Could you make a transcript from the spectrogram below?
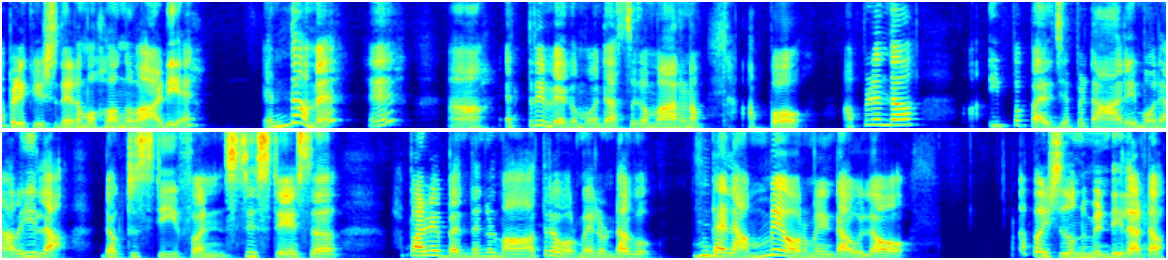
അപ്പോഴേക്കും ഇഷിതയുടെ മുഖം അങ്ങ് വാടിയേ. എന്താ അമ്മേ? ഏ? ആ എത്രയും വേഗം മോന്റെ അസുഖം മാറണം. അപ്പോൾ അപ്പോഴെന്താ? ഇപ്പം പരിചയപ്പെട്ട ആരെയും മോനെ അറിയില്ല. ഡോക്ടർ സ്റ്റീഫൻ സിസ്റ്റേഴ്സ് പഴയ ബന്ധങ്ങൾ മാത്രമേ ഓർമ്മയിലുണ്ടാകൂ. എന്തായാലും അമ്മയെ ഓർമ്മയുണ്ടാവുമല്ലോ? അപ്പോൾ ഇഷ്ടമൊന്നും മിണ്ടിയില്ല കേട്ടോ.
